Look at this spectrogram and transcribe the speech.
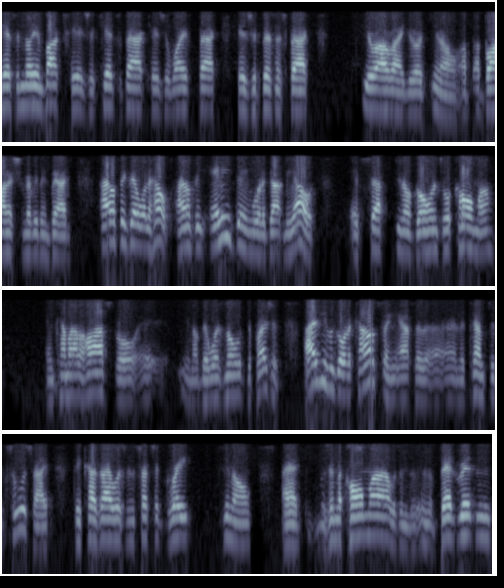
here's a million bucks, here's your kids back, here's your wife back, here's your business back. You're all right. You're you know abolished from everything bad. I don't think that would have helped. I don't think anything would have got me out, except you know go into a coma and come out of hospital. Eh, You know there was no depression. I didn't even go to counseling after an attempted suicide because I was in such a great you know I had, was in the coma. I was in the, in the bedridden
